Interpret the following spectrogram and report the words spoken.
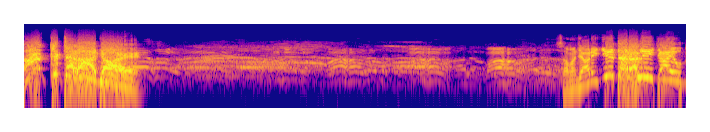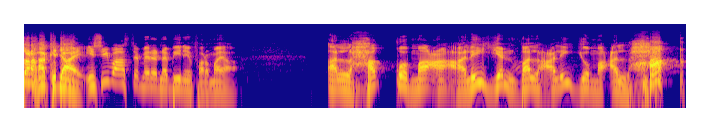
हक चला जाए। समझ आ रही? जिधर अली जाए, उधर हक जाए। इसी वास्ते मेरे नबी ने फरमाया अल हक मा अली वल अली हक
